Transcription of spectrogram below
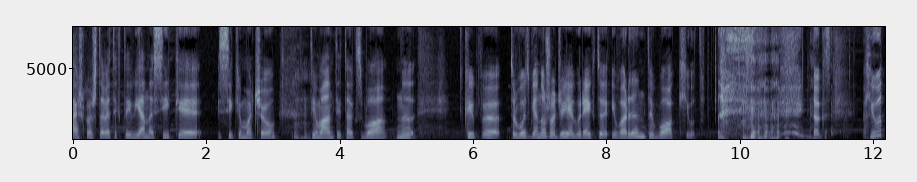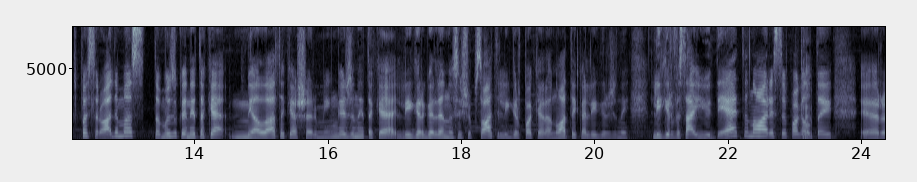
Aišku, aš tave tik tai vieną sykį, sykį mačiau, Mhm. tai man tai toks buvo, nu, kaip e, turbūt vienu žodžiu, jeigu reiktų įvardinti, tai buvo cute. toks cute pasirodymas, ta muzika, jinai tokia miela, tokia šarminga, žinai, tokia lyg ir gali nusišypsoti, lyg ir pakelia nuotaiką, lyg ir, žinai, lyg ir visai judėti norisi pagal Taip. tai. Ir,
